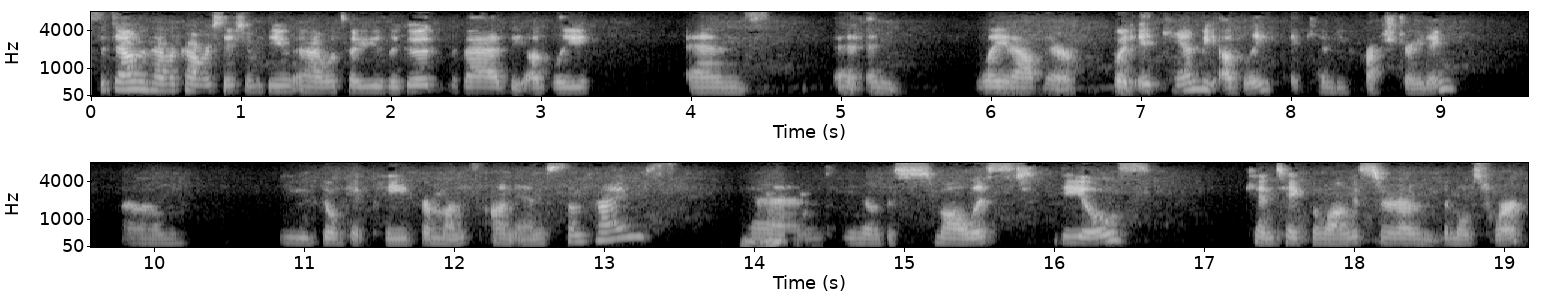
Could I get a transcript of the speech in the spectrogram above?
sit down and have a conversation with you, and I will tell you the good, the bad, the ugly, and and, and lay it out there. But it can be ugly. It can be frustrating. Um, you don't get paid for months on end sometimes, mm-hmm. and you know the smallest deals can take the longest or the most work,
